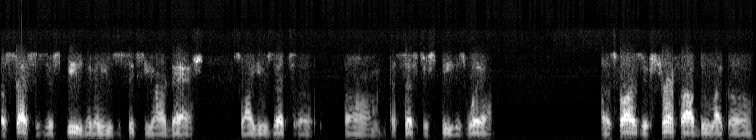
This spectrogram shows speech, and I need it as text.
assess is their speed. They're going to use a 60 yard dash. So I use that to um, assess their speed as well. As far as their strength, I'll do like a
